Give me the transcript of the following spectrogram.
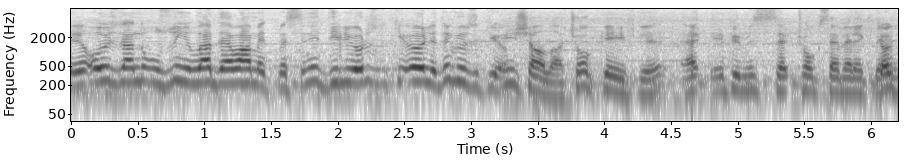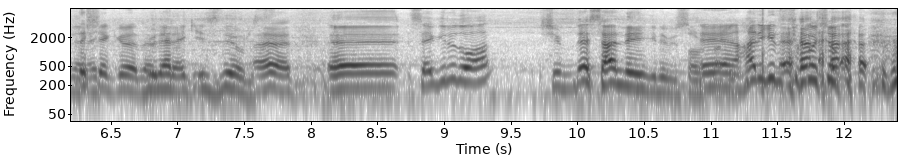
Ee, o yüzden de uzun yıllar devam etmesini diliyoruz ki öyle de gözüküyor. İnşallah çok keyifli. He- Hepimiz se- çok severek, Çok beğenerek, teşekkür ederim. gülerek izliyoruz. Evet. Ee, sevgili Doğan, şimdi de seninle ilgili bir soru. Ee, hadi gidin su koçum.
